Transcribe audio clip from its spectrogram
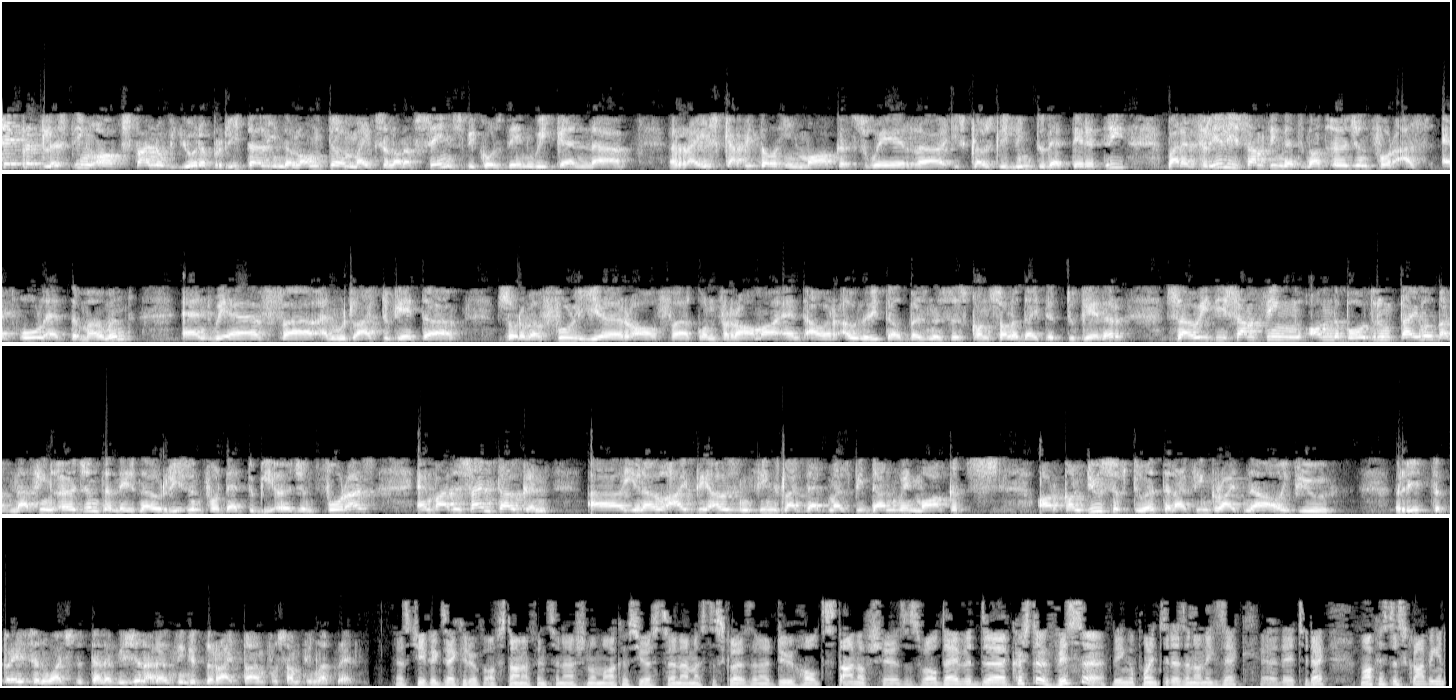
separate listing of Steinhoff Europe retail in the long term makes a lot of sense because then we can uh, raise capital in markets where uh, is closely linked to that territory. But it's really something that's not urgent for us at all at the moment. And we have, uh, and would like to get sort of a full year of uh, Conforama and our own retail businesses consolidated together. So it is something on the boardroom table, but nothing urgent, and there's no reason for that to be urgent for us. And by the same token, uh, you know, IPOs and things like that must be done when markets are conducive to it. And I think right now, if you read the press and watch the television, I don't think it's the right time for something like that. As Chief Executive of Steinhoff International, Markus Joosten, I must disclose that I do hold Steinhoff shares as well. David uh, Christo Wiese being appointed as a non-exec uh, there today. Markus describing it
